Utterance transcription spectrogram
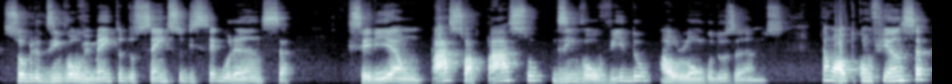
sobre o desenvolvimento do senso de segurança, seria um passo a passo desenvolvido ao longo dos anos. Então, autoconfiança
